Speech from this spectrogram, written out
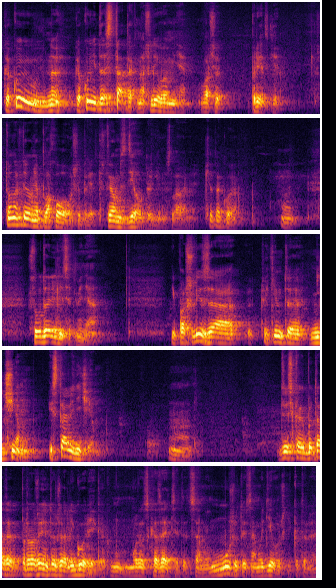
Какой, какой недостаток нашли во мне ваши предки? Что нашли во мне плохого ваши предки? Что я вам сделал, другими словами? Что такое? Что ударились от меня. И пошли за каким-то ничем. И стали ничем. Вот. Здесь как бы это продолжение тоже аллегории, как можно сказать этот самый муж этой самой девушки, которая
